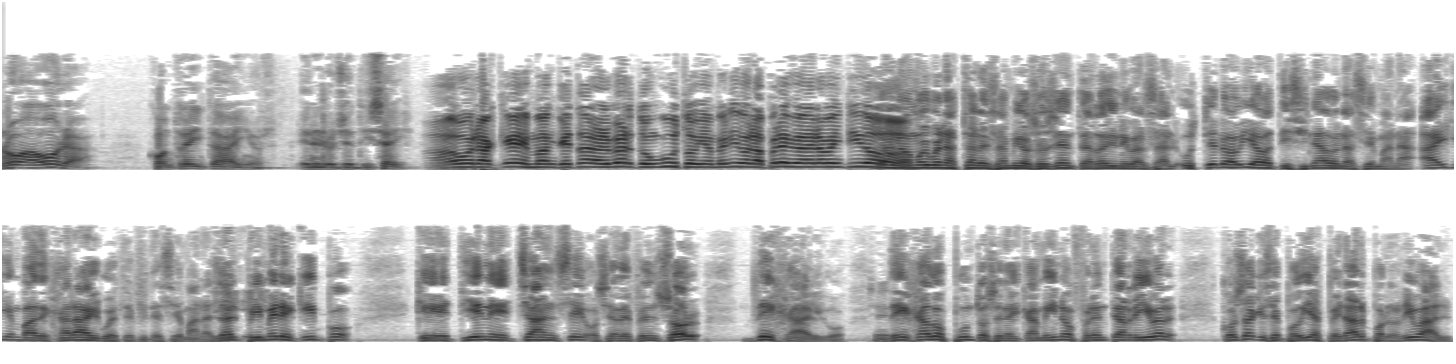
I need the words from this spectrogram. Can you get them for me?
no ahora, con 30 años, en el 86. Ahora Kesman, ¿qué tal Alberto? Un gusto, bienvenido a la previa de la 22. Bueno, muy buenas tardes amigos oyentes de Radio Universal. Usted lo había vaticinado en la semana. Alguien va a dejar algo este fin de semana. Ya Y- el primer equipo que tiene chance, o sea, defensor, deja algo. Sí. Deja dos puntos en el camino frente a River, cosa que se podía esperar por el rival.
